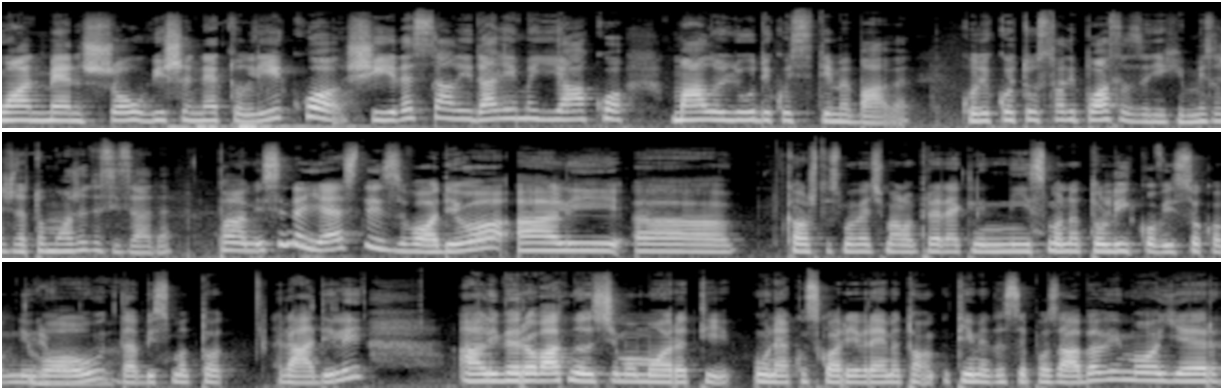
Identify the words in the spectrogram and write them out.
one man show, više ne toliko, šire se, ali i dalje ima jako malo ljudi koji se time bave. Koliko je to u stvari posla za njih i misliš da to može da se izvede? Pa mislim da jeste izvodivo, ali uh, kao što smo već malo pre rekli, nismo na toliko visokom nivou Nivou, da. da bismo to radili, ali verovatno da ćemo morati u neko skorije vreme to, time da se pozabavimo, jer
